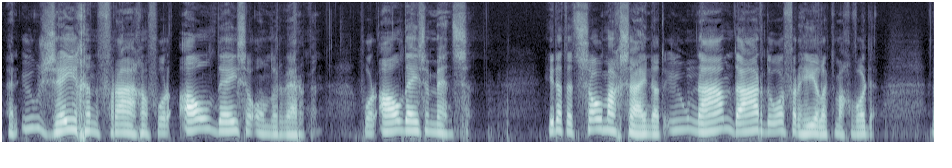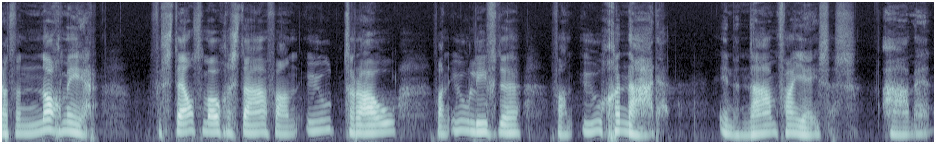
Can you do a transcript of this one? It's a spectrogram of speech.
En uw zegen vragen voor al deze onderwerpen, voor al deze mensen. Heer, dat het zo mag zijn dat uw naam daardoor verheerlijkt mag worden. Dat we nog meer versteld mogen staan van uw trouw, van uw liefde, van uw genade. In de naam van Jezus. Amen.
